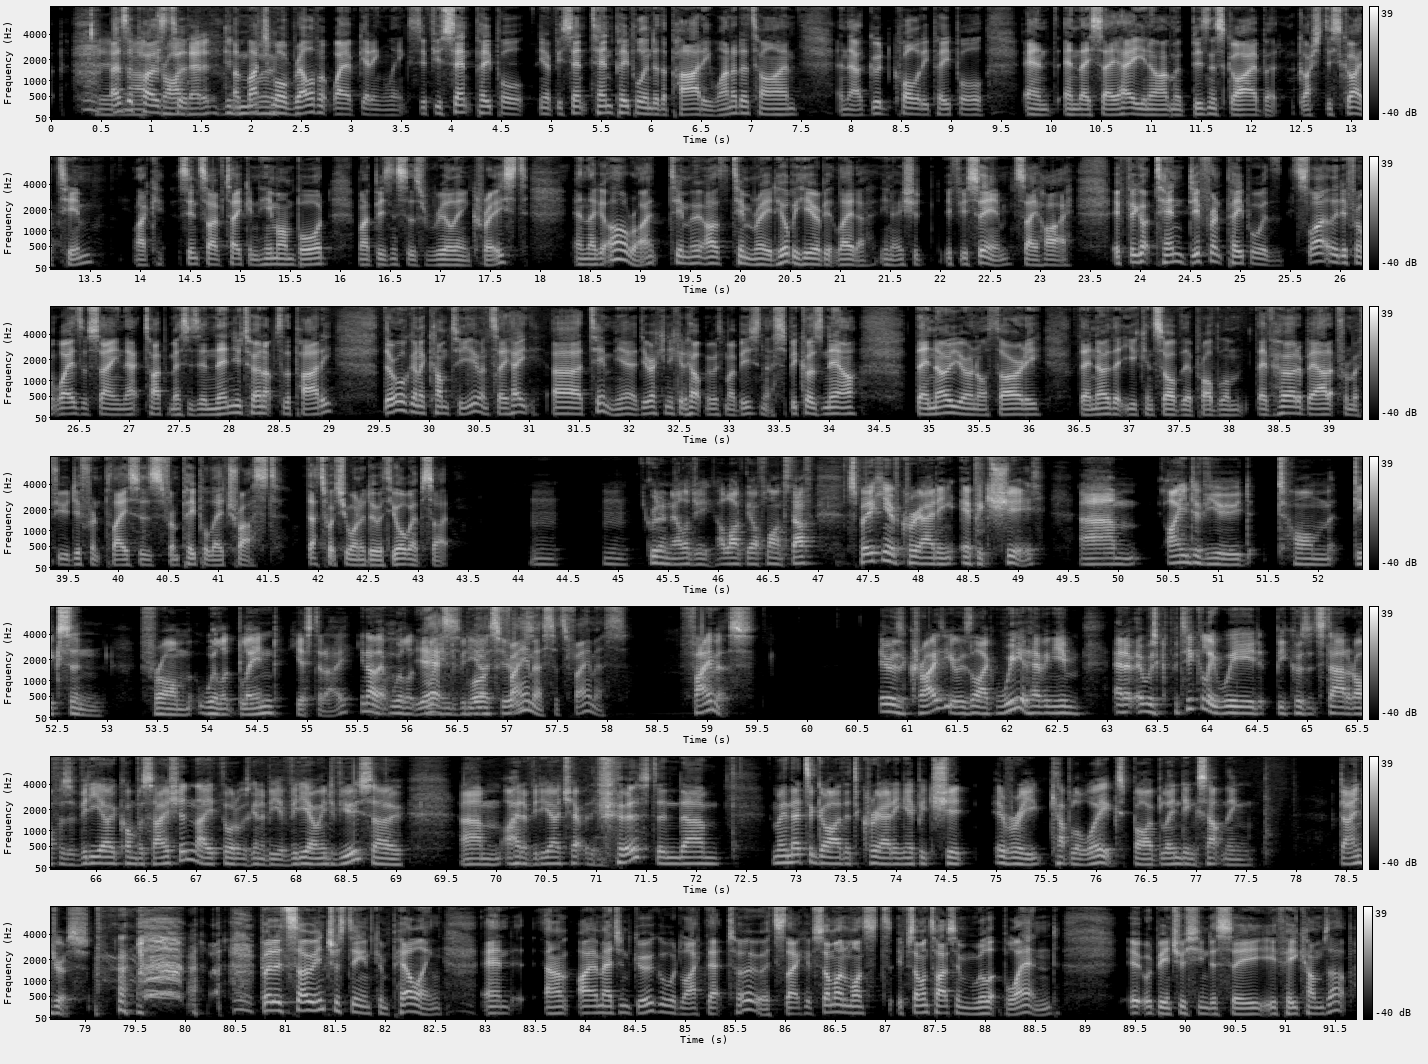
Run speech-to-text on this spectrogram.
Yeah, As opposed to. A much work. more relevant way of getting links. If you sent people, you know, if you sent 10 people into the party one at a time and they're good quality people and, and they say, Hey, you know, I'm a business guy, but gosh, this guy, Tim, like since I've taken him on board, my business has really increased. And they go, oh, right, Tim, who, oh, Tim Reed. He'll be here a bit later. You know, you should, if you see him, say hi. If you got 10 different people with slightly different ways of saying that type of message, and then you turn up to the party, they're all going to come to you and say, hey, uh, Tim, yeah, do you reckon you could help me with my business? Because now they know you're an authority. They know that you can solve their problem. They've heard about it from a few different places, from people they trust. That's what you want to do with your website. Good analogy. I like the offline stuff. Speaking of creating epic shit, um, I interviewed Tom Dickson from Will It Blend yesterday. You know that Will It Blend Yes, video well, it's series? famous. It's famous. famous. It was crazy. It was like weird having him, and it, it was particularly weird because it started off as a video conversation. They thought it was going to be a video interview, so um, I had a video chat with him first. And um, I mean, that's a guy that's creating epic shit every couple of weeks by blending something dangerous. But it's so interesting and compelling, and um, I imagine Google would like that too. It's like if someone wants, to, if someone types in "Will it blend," it would be interesting to see if he comes up.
